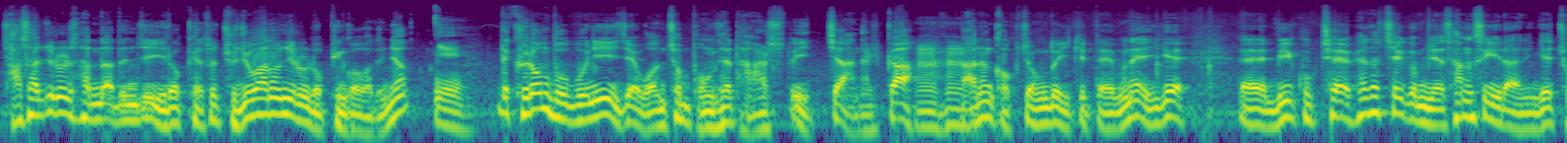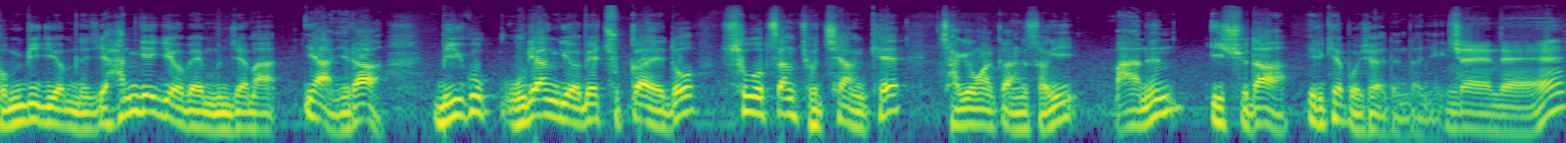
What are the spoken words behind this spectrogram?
자사주를 산다든지 이렇게 해서 주주 환원율을 높인 거거든요. 예. 근데 그런 부분이 이제 원천 봉쇄 당할 수도 있지 않을까라는 걱정도 있기 때문에 이게 에, 미 국채 회사채 금리의 상승이라는 게 좀비 기업 내지 한계 기업의 문제만이 아니라 미국 우량 기업의 주가에도 수급상 좋지 않게 작용할 가능성이 많은 이슈다 이렇게 보셔야 된다는 얘기죠. 네, 네.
